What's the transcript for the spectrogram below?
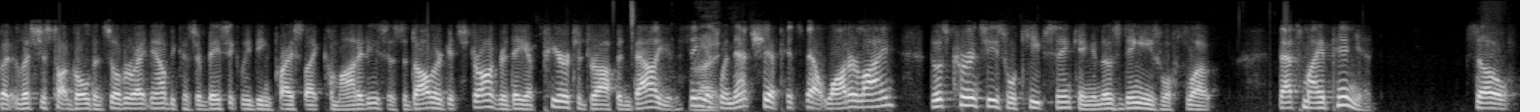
But let's just talk gold and silver right now because they're basically being priced like commodities. As the dollar gets stronger, they appear to drop in value. The thing right. is, when that ship hits that water line, those currencies will keep sinking and those dinghies will float. That's my opinion. So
